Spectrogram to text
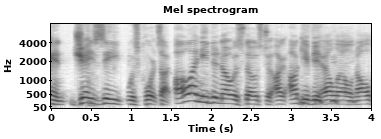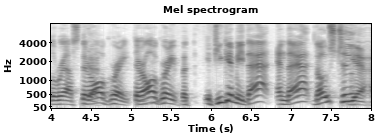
and Jay Z was courtside. All I need to know is those two. I, will give you LL and all the rest. They're yeah. all great. They're all great. But if you give me that and that, those two, yeah.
